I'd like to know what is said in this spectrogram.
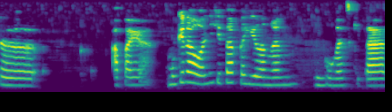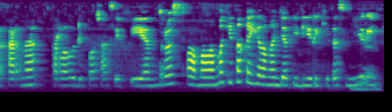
Eh, apa ya? Mungkin awalnya kita kehilangan lingkungan sekitar karena terlalu diposesifin. Terus lama-lama kita kehilangan jati diri kita sendiri.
